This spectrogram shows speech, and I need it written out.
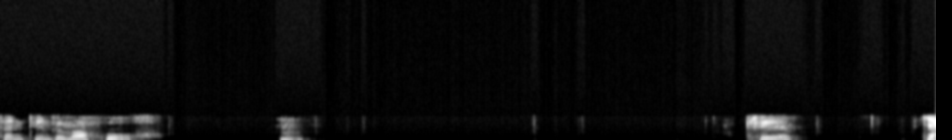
Dann gehen wir mal hoch. Hm. Okay. Ja,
